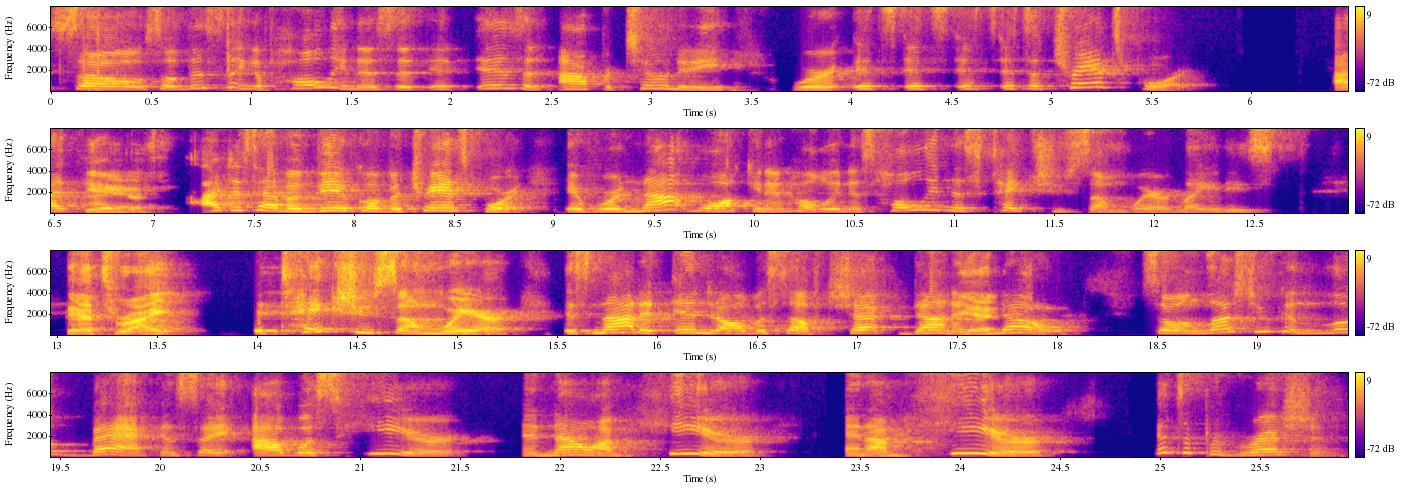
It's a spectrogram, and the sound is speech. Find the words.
so so this thing of holiness it, it is an opportunity where it's it's it's it's a transport I, yes. I, I just have a vehicle of a transport. If we're not walking in holiness, holiness takes you somewhere, ladies. That's right. It takes you somewhere. It's not an end all of itself. Check, done it. Yes. No. So unless you can look back and say, I was here and now I'm here and I'm here, it's a progression.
